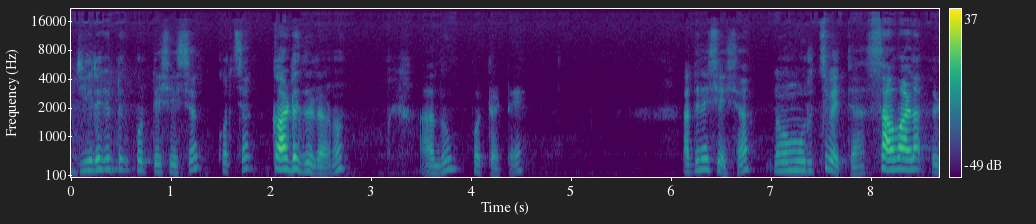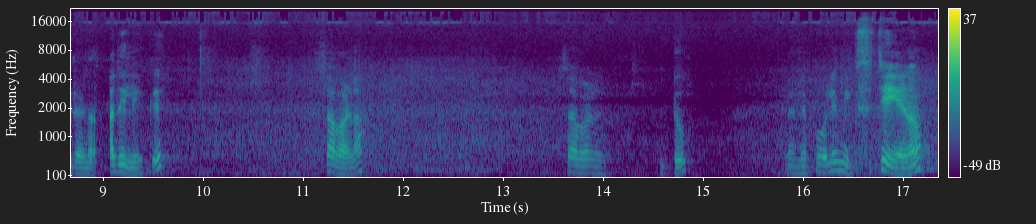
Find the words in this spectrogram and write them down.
ജീരകിട്ട് പൊട്ടിയ ശേഷം കുറച്ച് കടുക് ഇടണം. അതും പൊട്ടട്ടെ. അതിനുശേഷം നമ്മൾ മുറിച്ച് വെച്ച സവാള ഇടണം. അതിലേക്ക് സവാള സവാള ഇട്ടു. നല്ലപോലെ മിക്സ് ചെയ്യണം.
